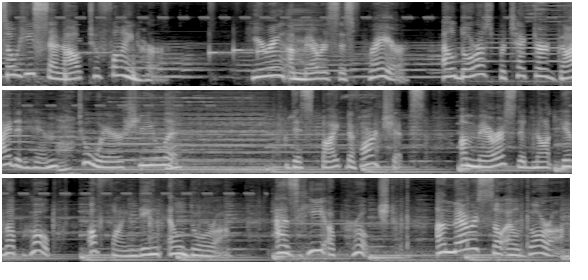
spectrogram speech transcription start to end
so he set out to find her. Hearing Ameris' prayer, Eldora's protector guided him to where she lived. Despite the hardships, Ameris did not give up hope of finding Eldora. As he approached, Ameris saw Eldora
